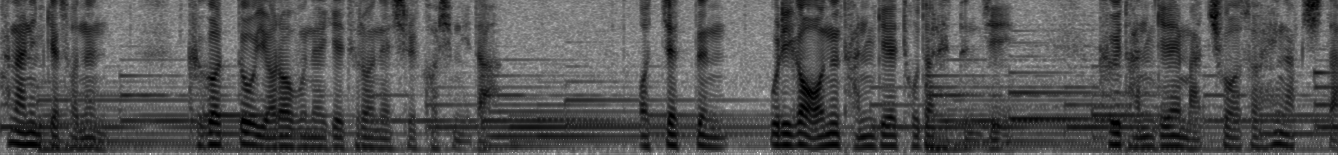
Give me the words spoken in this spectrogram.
하나님께서는 그것도 여러분에게 드러내실 것입니다. 어쨌든 우리가 어느 단계에 도달했든지 그 단계에 맞추어서 행합시다.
